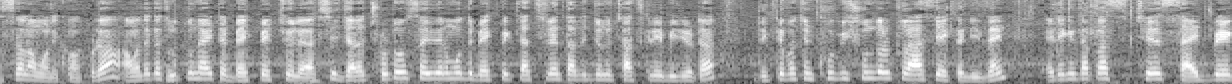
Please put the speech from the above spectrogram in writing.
আসসালামু আলাইকুম আপুরা। আমাদের কাছে নতুন একটা ব্যাকপ্যাক চলে আসছে। যারা ছোট সাইজের মধ্যে ব্যাকপ্যাক চাচ্ছিলেন, তাদের জন্য আজকের এই ভিডিওটা দেখতে পাচ্ছেন খুবই সুন্দর ক্লাসি একটা ডিজাইন এটা কিন্তু আপনার হচ্ছে সাইড ব্যাগ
